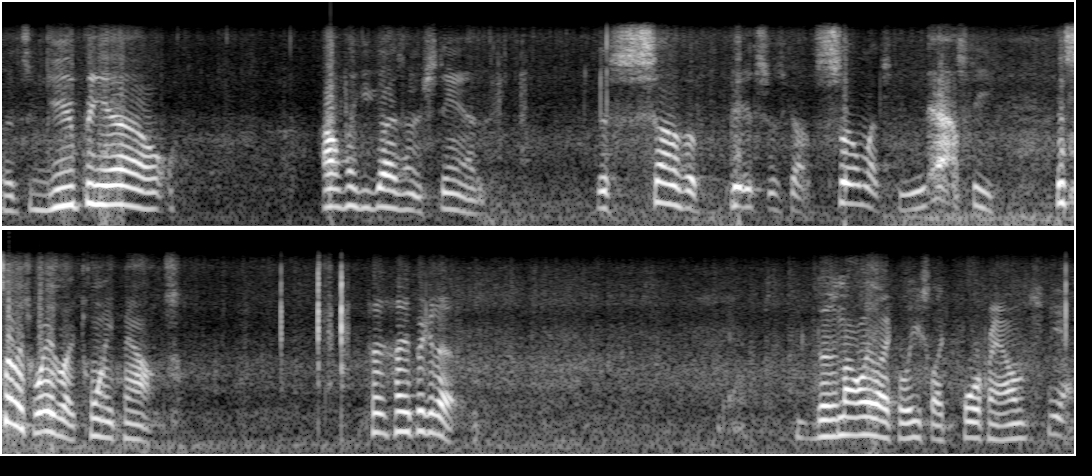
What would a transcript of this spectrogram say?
It's gooping out. I don't think you guys understand. This son of a bitch has got so much nasty. This sandwich weighs like 20 pounds. How, how do you pick it up? Does it not weigh like at least like 4 pounds? Yeah.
